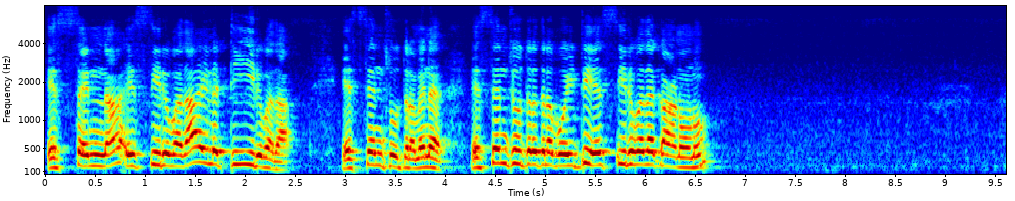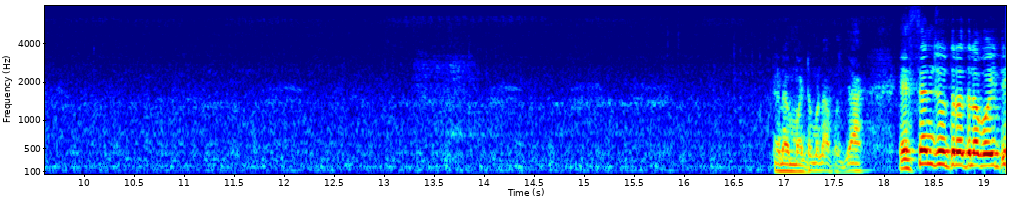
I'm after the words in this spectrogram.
எஸ்என்னா எஸ் இருபதா? இல்லை டி இருபதா? எஸ்என் சூத்திரம். என்ன? எஸ்என் சூத்திரத்தில் போயிட்டு எஸ் இருபதை காணணும். இடம் மட்டும்டா போச்சா எஸ்என் சூத்திரத்தில் போயிட்டு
